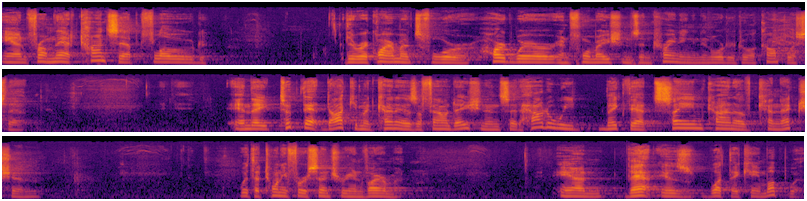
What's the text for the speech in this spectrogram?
And from that concept flowed the requirements for hardware and formations and training in order to accomplish that. And they took that document kind of as a foundation and said, how do we make that same kind of connection with the 21st century environment? And that is what they came up with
